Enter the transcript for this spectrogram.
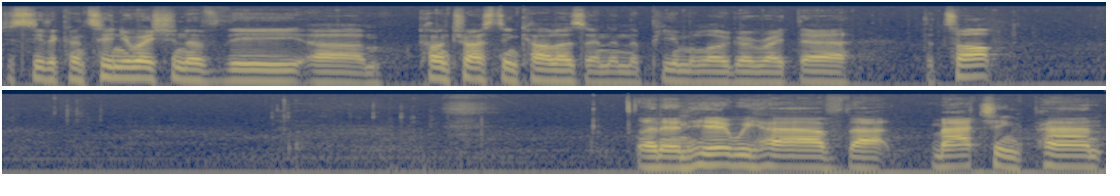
you see the continuation of the um, contrasting colors and then the Puma logo right there at the top. And then here we have that matching pant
